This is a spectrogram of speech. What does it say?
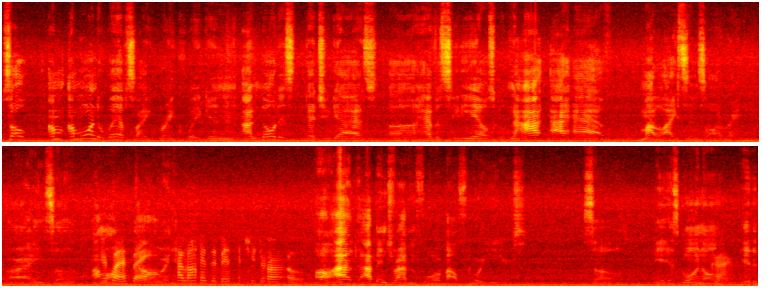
so I'm, I'm on the website right quick, and I noticed that you guys uh, have a CDL school. Now, I, I have my license already. All right, so I'm Your class A. already. How long has it been since you drove? Oh, I, I've been driving for about four years. So, yeah, it's going on. Okay. It,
